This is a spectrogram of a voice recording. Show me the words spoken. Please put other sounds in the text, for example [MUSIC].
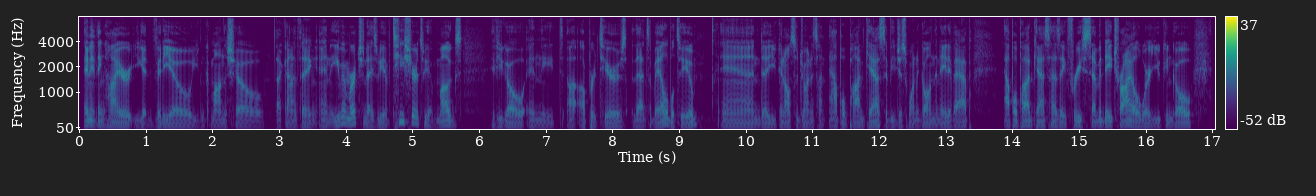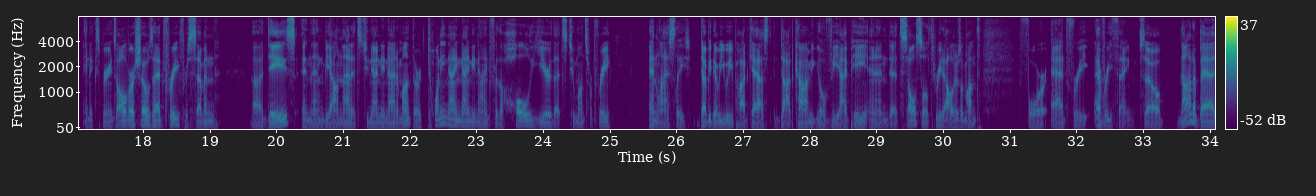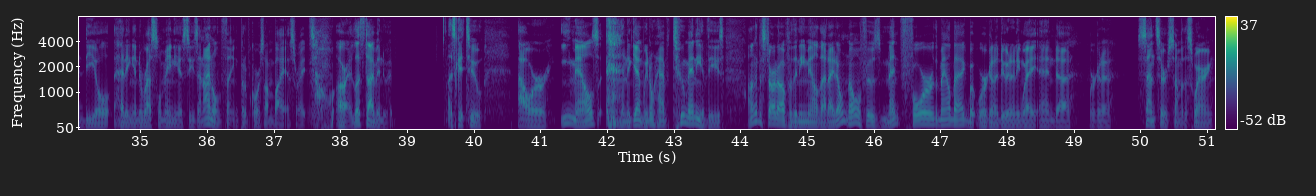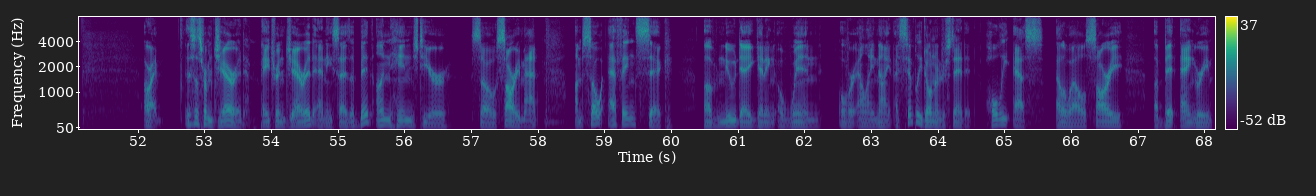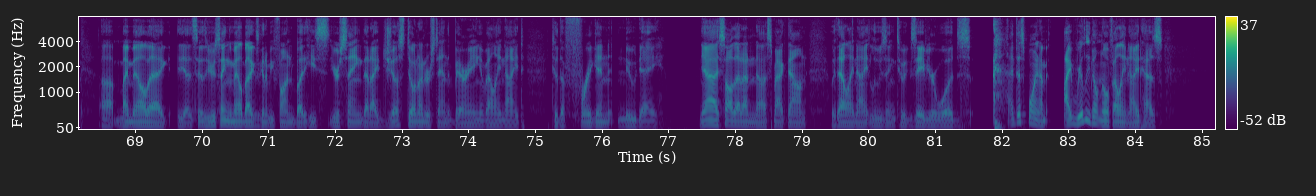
Anything higher, you get video, you can come on the show, that kind of thing. And even merchandise. We have t shirts, we have mugs. If you go in the uh, upper tiers, that's available to you. And uh, you can also join us on Apple Podcasts if you just want to go on the native app. Apple Podcasts has a free seven day trial where you can go and experience all of our shows ad free for seven uh, days. And then beyond that, it's $2.99 a month or $29.99 for the whole year. That's two months for free. And lastly, WWEpodcast.com. You can go VIP, and it's also $3 a month for ad free everything. So, not a bad deal heading into WrestleMania season, I don't think. But of course, I'm biased, right? [LAUGHS] So, all right, let's dive into it. Let's get to our emails. [LAUGHS] And again, we don't have too many of these. I'm going to start off with an email that I don't know if it was meant for the mailbag, but we're going to do it anyway. And uh, we're going to censor some of the swearing. All right. This is from Jared, patron Jared, and he says, a bit unhinged here. So sorry, Matt. I'm so effing sick of New Day getting a win over LA Knight. I simply don't understand it. Holy S. LOL. Sorry. A bit angry. Uh, my mailbag. Yeah, so you're saying the mailbag is going to be fun, but he's you're saying that I just don't understand the burying of LA Knight to the friggin' New Day. Yeah, I saw that on uh, SmackDown with LA Knight losing to Xavier Woods. [LAUGHS] At this point, I'm I really don't know if LA Knight has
